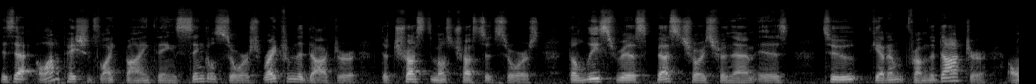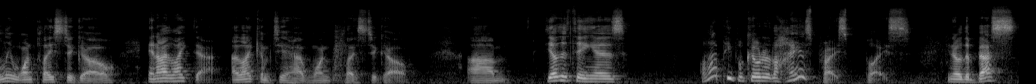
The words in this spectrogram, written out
is that a lot of patients like buying things single source right from the doctor, the trust, the most trusted source, the least risk, best choice for them is to get them from the doctor. Only one place to go, and I like that. I like them to have one place to go. Um, the other thing is a lot of people go to the highest price place. You know, the best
